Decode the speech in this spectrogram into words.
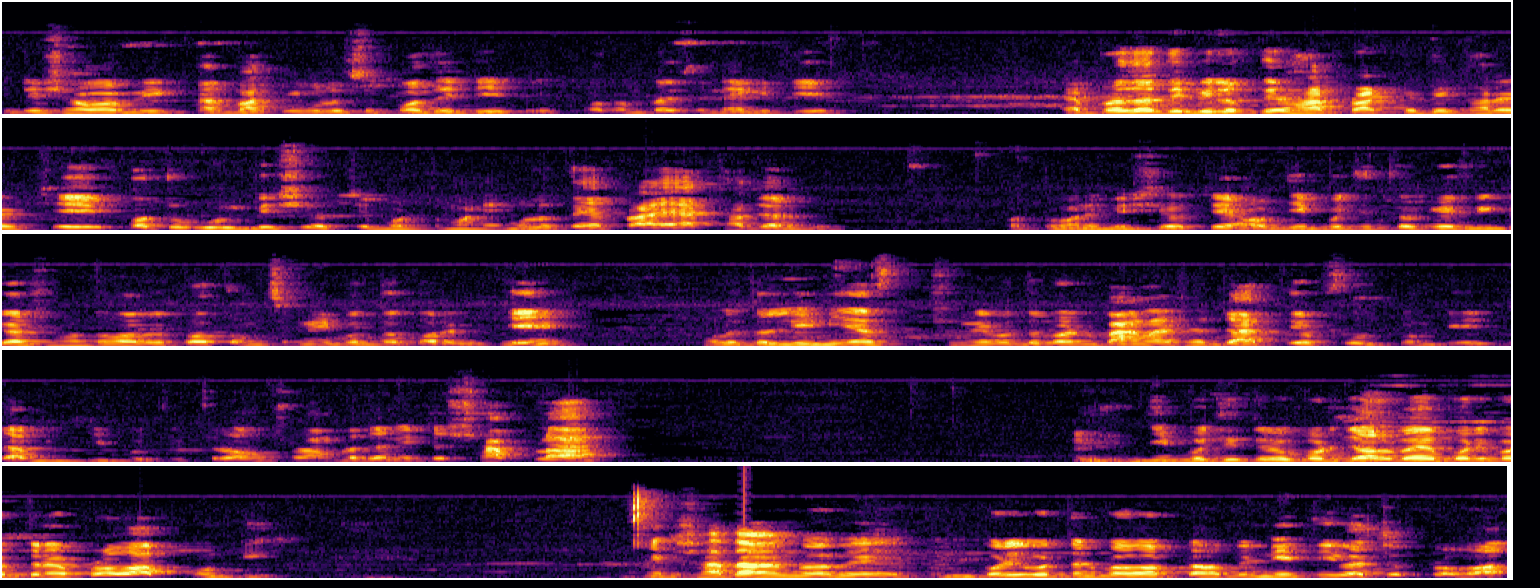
এটি স্বাভাবিক, আর বাকিগুলো হচ্ছে পজিটিভ প্রথমটা হচ্ছে নেগেটিভ প্রজাতি বিলুপ্তির হার প্রাকৃতিক হারের চেয়ে কত গুণ বেশি হচ্ছে বর্তমানে? মূলত প্রায় এক হাজার গুণ বর্তমানে বেশি হচ্ছে। আর জীববৈচিত্র্যকে বিজ্ঞানসম্মতভাবে প্রথম শ্রেণীবদ্ধ করেন কে? মূলত লিনিয়াস শ্রেণীবদ্ধ করেন বাংলাদেশের জাতীয় ফুল কোনটি? যা জীববৈচিত্র্য অংশ, আমরা জানি এটা শাপলা। জীববৈচিত্র্যের উপর জলবায়ু পরিবর্তনের প্রভাব কোনটি? এটা সাধারণভাবে পরিবর্তন প্রভাবটা হবে নেতিবাচক প্রভাব।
